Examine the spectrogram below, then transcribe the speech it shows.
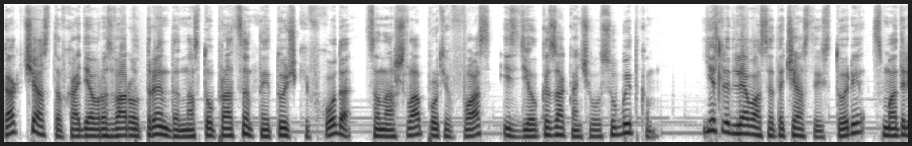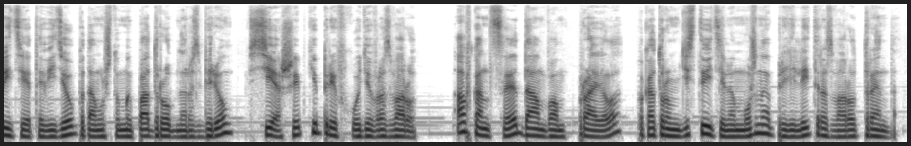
Как часто, входя в разворот тренда на стопроцентной точке входа, цена шла против вас и сделка заканчивалась убытком? Если для вас это частая история, смотрите это видео, потому что мы подробно разберем все ошибки при входе в разворот. А в конце дам вам правила, по которым действительно можно определить разворот тренда.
